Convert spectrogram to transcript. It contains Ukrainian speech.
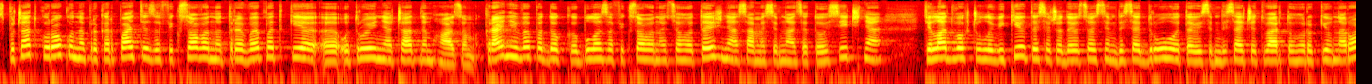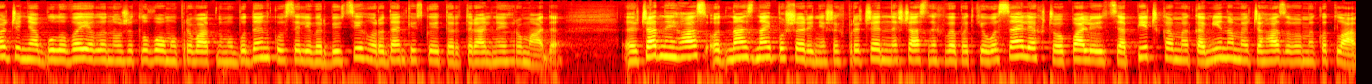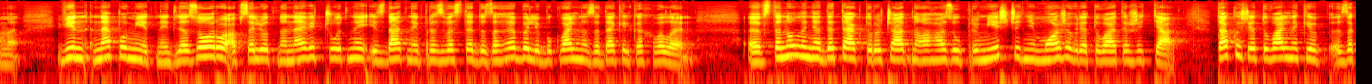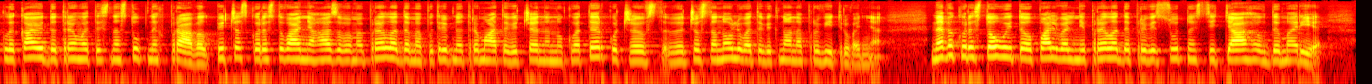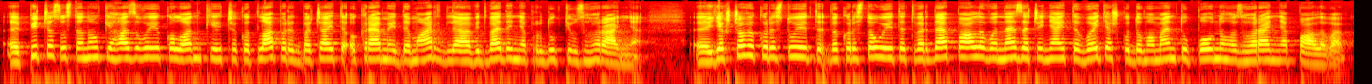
З початку року на Прикарпатті зафіксовано три випадки е, отруєння чадним газом. Крайній випадок було зафіксовано цього тижня, саме 17 січня. Тіла двох чоловіків 1972 та 84 років народження було виявлено у житловому приватному будинку в селі Вербівці Городенківської територіальної громади. Е, Чадний газ одна з найпоширеніших причин нещасних випадків у селях, що опалюються пічками, камінами чи газовими котлами. Він непомітний для зору, абсолютно невідчутний і здатний призвести до загибелі буквально за декілька хвилин. Е, Встановлення детектору чадного газу у приміщенні може врятувати життя. Також рятувальники закликають дотримуватись наступних правил. Під час користування газовими приладами потрібно тримати відчинену квартирку чи встановлювати вікно на провітрювання. Не використовуйте опалювальні прилади при відсутності тяги в димарі. Е, Під час установки газової колонки чи котла передбачайте окремий димар для відведення продуктів згорання. Е, Якщо ви використовуєте тверде паливо, не зачиняйте витяжку до моменту повного згорання палива.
